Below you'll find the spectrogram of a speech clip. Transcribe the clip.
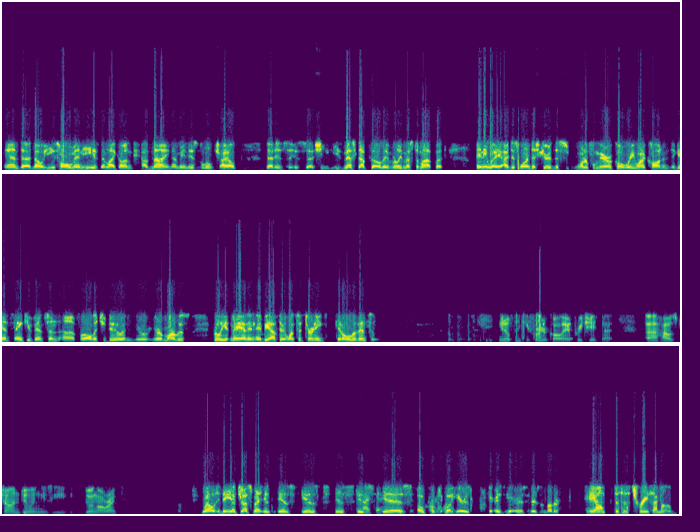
and uh, no, he's home, and he has been like on cloud nine. I mean, this is a little child that is is uh, she. He's messed up though. They've really messed him up, but anyway, I just wanted to share this wonderful miracle, where you want to call it. And again, thank you, Vincent, uh, for all that you do. And you're you're a marvelous, brilliant man. And maybe out there wants attorney, get a hold of Vincent. You know, thank you for your call. I appreciate that. Uh, how's John doing? Is he doing all right? Well, the adjustment is is is is is is oh, okay. Well, here's here's here's here's his mother. Hey, um, this is Teresa, mom.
